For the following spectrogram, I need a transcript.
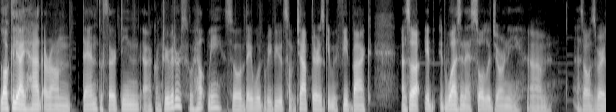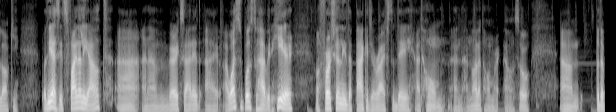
Luckily, I had around 10 to 13 uh, contributors who helped me. So they would review some chapters, give me feedback. And so it, it wasn't a solo journey. Um, so I was very lucky. But yes, it's finally out uh, and I'm very excited. I, I was supposed to have it here. Unfortunately, the package arrives today at home and I'm not at home right now. So um, but the,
